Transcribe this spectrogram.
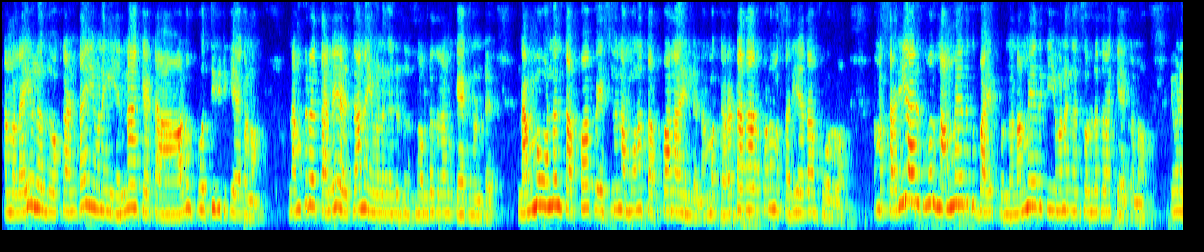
நம்ம லைவ்ல வந்து உட்காந்துட்டா இவனுங்க என்ன கேட்டாலும் பொத்திக்கிட்டு கேட்கணும். நமக்குற தலையெழுத்தானே இவனுங்க சொல்கிறத நம்ம கேட்கணுன்ட்டு நம்ம ஒன்றும் தப்பாக பேசல நம்ம ஒன்றும் தப்பாலாம் இல்லை. நம்ம கரெக்டாக தான் இருக்கோம் நம்ம சரியாக தான் போடுறோம். நம்ம சரியாக இருக்கும்போது நம்ம எதுக்கு பயப்படணும்? நம்ம எதுக்கு இவனுங்க சொல்கிறதெல்லாம் கேட்கணும்? இவனுக்கு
